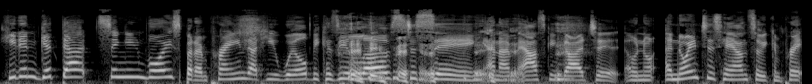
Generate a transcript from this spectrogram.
he didn't get that singing voice, but I'm praying that he will because he loves to sing. And I'm asking God to anoint his hands so he can pray,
